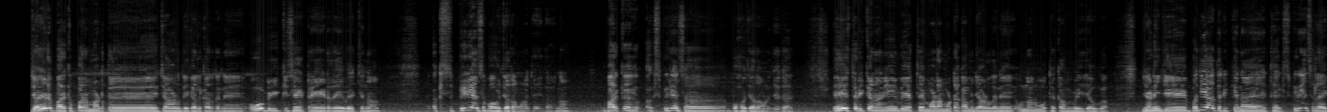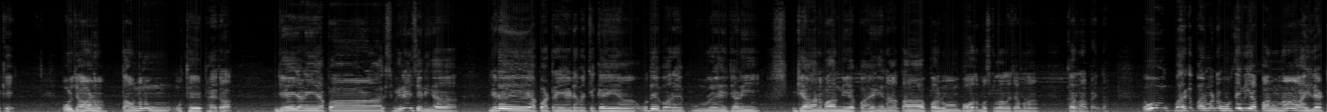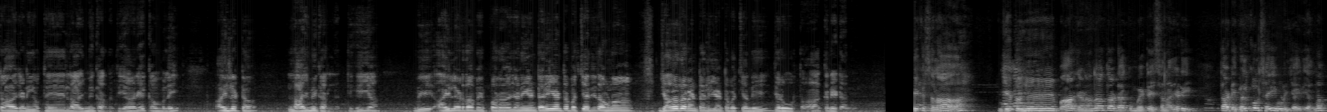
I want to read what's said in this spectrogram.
ਜਾਂ ਜਿਹੜੇ ਵਰਕ ਪਰਮਿਟ ਤੇ ਜਾਣ ਦੀ ਗੱਲ ਕਰਦੇ ਨੇ, ਉਹ ਵੀ ਕਿਸੇ ਟ੍ਰੇਡ ਦੇ ਵਿੱਚ ਨਾ ਐਕਸਪੀਰੀਅੰਸ ਬਹੁਤ ਜ਼ਿਆਦਾ ਹੋਣਾ ਚਾਹੀਦਾ ਹੈ ਨਾ ਵਰਕ ਐਕਸਪੀਰੀਅੰਸ ਬਹੁਤ ਜ਼ਿਆਦਾ ਹੋਣਾ ਚਾਹੀਦਾ। ਇਹ ਇਸ ਤਰੀਕੇ ਨਾਲ ਨਹੀਂ ਵੀ ਇੱਥੇ ਮਾੜਾ ਮੋਟਾ ਕੰਮ ਜਾਣਦੇ ਨੇ, ਉਹਨਾਂ ਨੂੰ ਉੱਥੇ ਕੰਮ ਮਿਲ ਜਾਊਗਾ। ਯਾਨੀ ਜੇ ਵਧੀਆ ਤਰੀਕੇ ਨਾਲ ਇੱਥੇ ਐਕਸਪੀਰੀਅੰਸ ਲੈ ਕੇ ਉਹ ਜਾਣ, ਤਾਂ ਉਹਨਾਂ ਨੂੰ ਉੱਥੇ ਫਾਇਦਾ। ਜੇ ਜਾਣੀ ਆਪਾਂ ਐਕਸਪੀਰੀਅੰਸ ਹੀ ਨਹੀਂਗਾ ਜਿਹੜੇ ਆਪਾਂ ਟ੍ਰੇਡ ਵਿੱਚ ਗਏ ਆ, ਉਹਦੇ ਬਾਰੇ ਪੂਰੇ ਜਾਣੀ ਗਿਆਨਵਾਨ ਨਹੀਂ ਆਪਾਂ ਹੈਗੇ ਨਾ, ਤਾਂ ਆਪਾਂ ਨੂੰ ਬਹੁਤ ਮੁਸ਼ਕਲਾਂ ਦਾ ਸਾਹਮਣਾ ਕਰਨਾ ਪੈਂਦਾ। ਉਹ ਵਰਕ ਪਰਮਿਟ ਹੋਣ ਤੇ ਵੀ ਆਪਾਂ ਨੂੰ ਨਾ ਆਈਲੈਟ ਜਾਣੀ ਉੱਥੇ ਲਾਜ਼ਮੀ ਕਰ ਦਿੱਤੀ ਆ ਹਰੇਕ ਕੰਮ ਲਈ ਆਈਲੈਟ ਲਾਜ਼ਮੀ ਕਰ ਦਿੱਤੀ ਗਈ ਆ। ਵੀ ਆਈਲੈਟ ਦਾ ਪੇਪਰ ਜਾਣੀ ਇੰਟੈਲੀਜੈਂਟ ਬੱਚੇ ਦੀ ਤਾਂ ਹੁਣ ਜ਼ਿਆਦਾਤਰ ਇੰਟੈਲੀਜੈਂਟ ਬੱਚਿਆਂ ਦੀ ਜ਼ਰੂਰਤ ਆ, ਕੈਨੇਡਾ ਨੂੰ। ਇੱਕ ਸਲਾਹ ਜੇ ਤੁਸੀਂ ਬਾਹਰ ਜਾਣਾ ਨਾ, ਤਾਂ ਡਾਕੂਮੈਂਟੇਸ਼ਨ ਆ ਜਿਹੜੀ, ਤੁਹਾਡੀ ਬਿਲਕੁਲ ਸਹੀ ਹੋਣੀ ਚਾਹੀਦੀ ਹੈ ਨਾ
